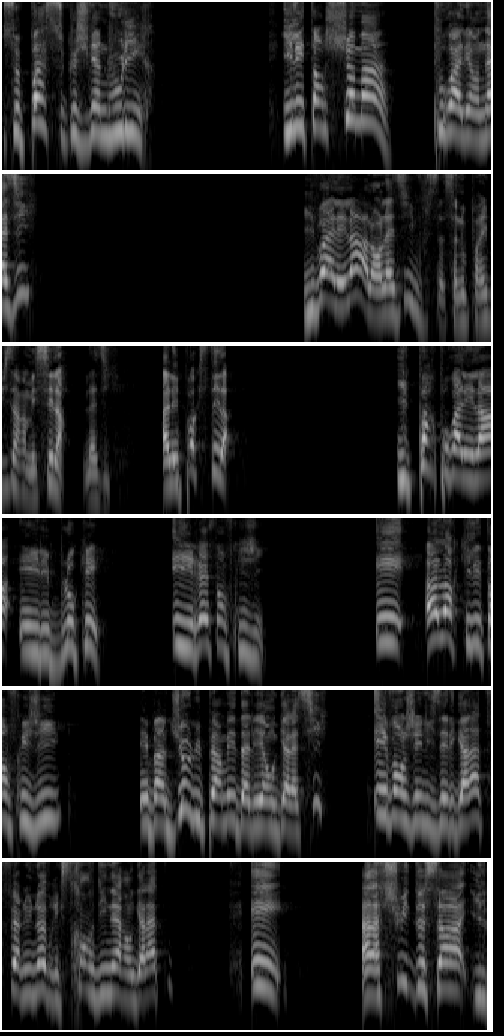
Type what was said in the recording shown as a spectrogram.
se passe ce que je viens de vous lire. Il est en chemin pour aller en Asie. Il va aller là. Alors l'Asie, ça, ça nous paraît bizarre, mais c'est là, l'Asie. À l'époque, c'était là. Il part pour aller là et il est bloqué. Et il reste en Phrygie. Et alors qu'il est en Phrygie, eh ben Dieu lui permet d'aller en Galatie, évangéliser les Galates, faire une œuvre extraordinaire en Galates. Et à la suite de ça, il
